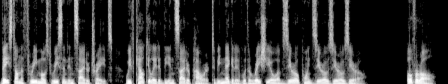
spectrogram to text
Based on the three most recent insider trades, we've calculated the insider power to be negative with a ratio of 0.000. Overall,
